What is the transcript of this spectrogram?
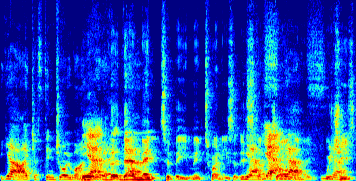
yeah, I just enjoy what I'm Yeah. doing. They're, they're yeah. meant to be mid twenties at this Yeah. stage, Yeah. aren't Yes. they? Which Yeah. is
